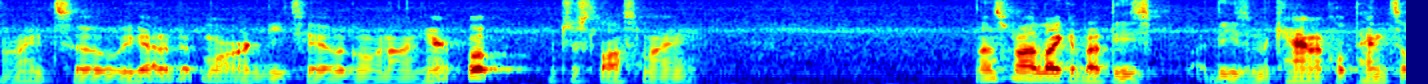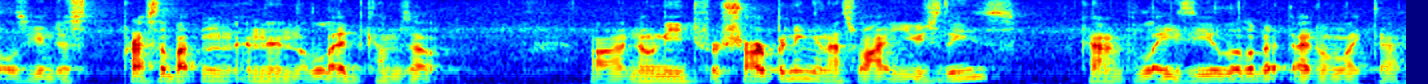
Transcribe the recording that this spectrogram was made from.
All right, so we got a bit more detail going on here. Oh, I just lost my... That's what I like about these these mechanical pencils. You can just press a button and then the lead comes out. Uh, no need for sharpening, and that's why I use these. I'm kind of lazy a little bit. I don't like to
